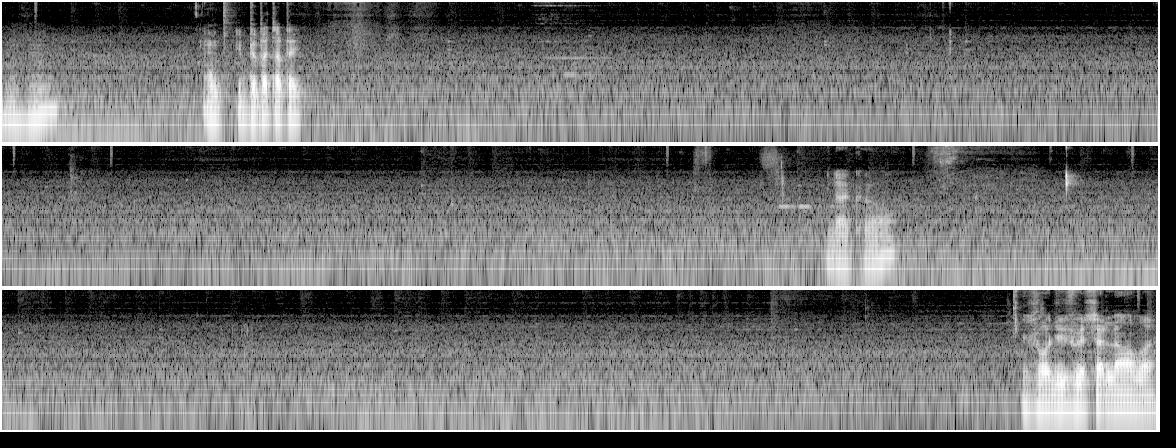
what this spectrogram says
Mhm. Oh, il peut pas. D'accord. J'aurais dû jouer celle-là en vrai.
